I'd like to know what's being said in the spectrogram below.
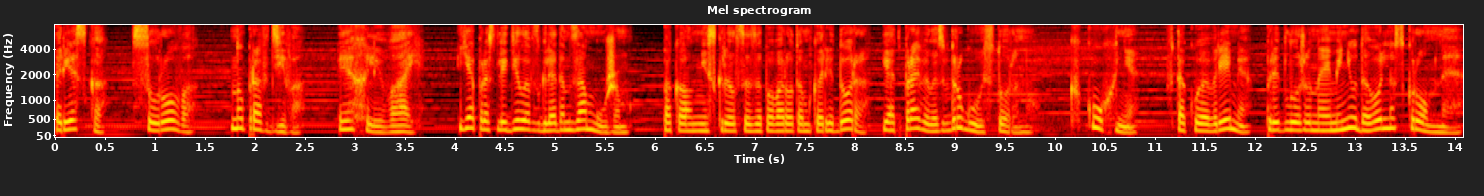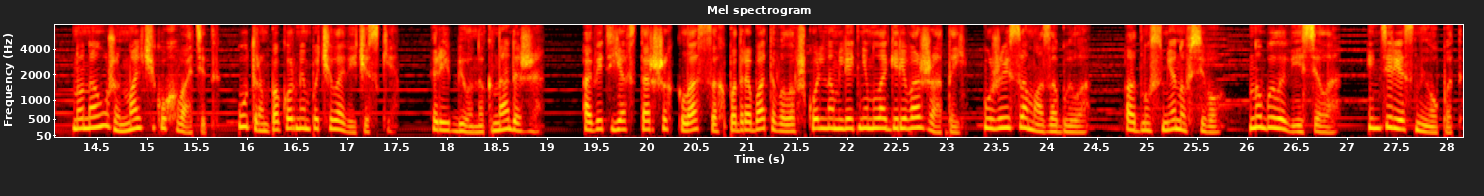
Резко, сурово, но правдиво. Эх, Левай. Я проследила взглядом за мужем, пока он не скрылся за поворотом коридора и отправилась в другую сторону. К кухне. В такое время предложенное меню довольно скромное, но на ужин мальчику хватит. Утром покормим по-человечески. Ребенок, надо же. А ведь я в старших классах подрабатывала в школьном летнем лагере вожатой. Уже и сама забыла. Одну смену всего, но было весело. Интересный опыт.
